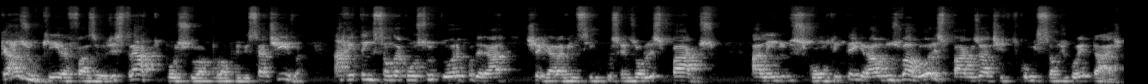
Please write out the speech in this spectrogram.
Caso queira fazer o distrato por sua própria iniciativa, a retenção da construtora poderá chegar a 25% dos valores pagos, além do desconto integral dos valores pagos a título de comissão de corretagem.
